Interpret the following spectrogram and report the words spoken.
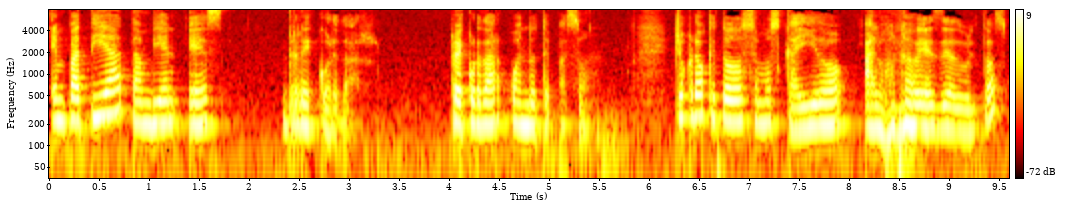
Empatía también es recordar, recordar cuándo te pasó. Yo creo que todos hemos caído alguna vez de adultos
